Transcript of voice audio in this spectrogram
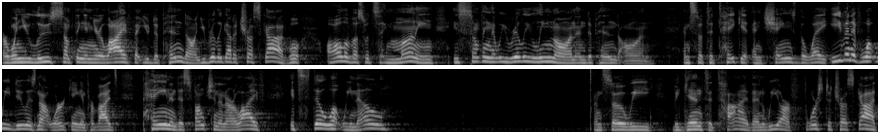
or when you lose something in your life that you depend on, you've really got to trust God. Well, all of us would say money is something that we really lean on and depend on. And so to take it and change the way, even if what we do is not working and provides pain and dysfunction in our life, it's still what we know. And so we begin to tithe and we are forced to trust God.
